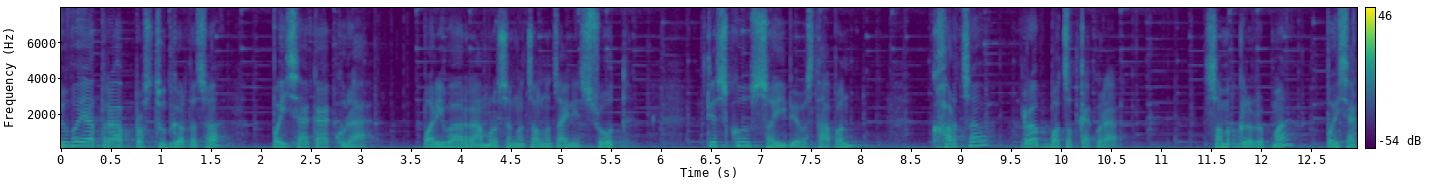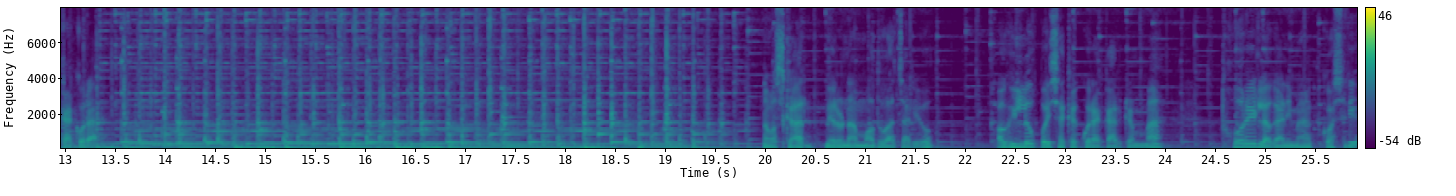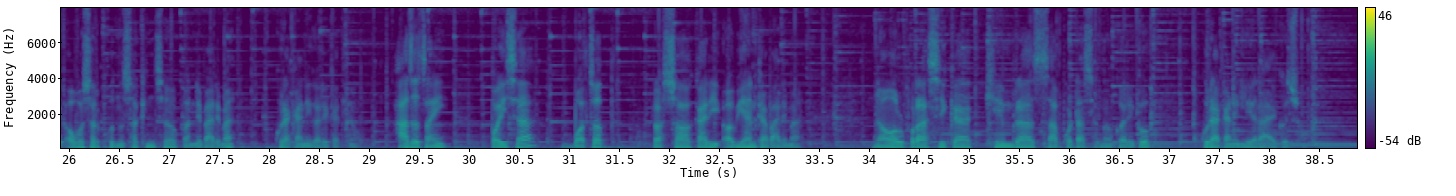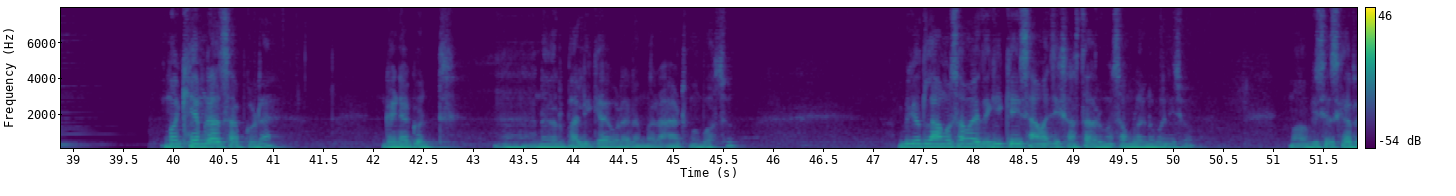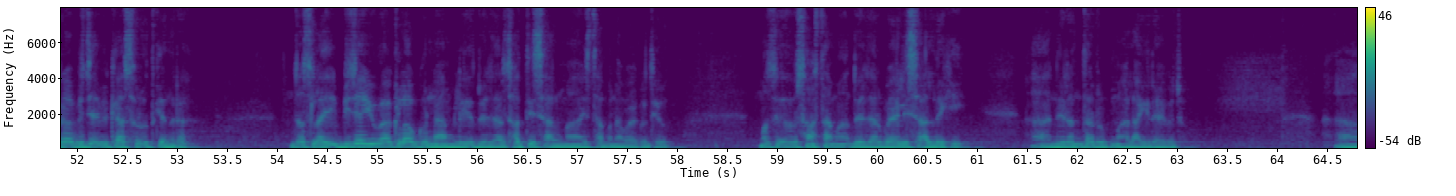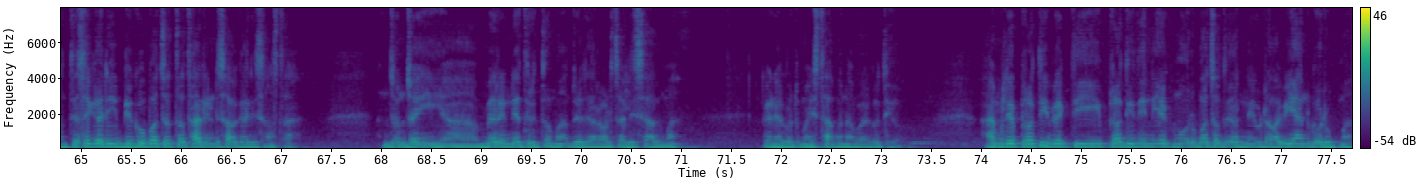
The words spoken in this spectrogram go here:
शुभयात्रा प्रस्तुत गर्दछ। पैसाका कुरा। परिवार राम्रोसँग चल्न चाहिने स्रोत। त्यसको सही व्यवस्थापन। खर्च र बचतका कुरा। समग्र रूपमा पैसाका कुरा। नमस्कार मेरो नाम मधु आचार्य हो। अघिल्लो पैसाका कुरा कार्यक्रममा थोरै लगानीमा कसरी अवसर खोज्न सकिन्छ भन्ने बारेमा कुराकानी गरेका थियौँ। आज चाहिँ पैसा बचत र सहकारी अभियानका बारेमा नवलपरासीका खेमराज सापकोटासँग गरेको कुराकानी लिएर आएको छु। म खेमराज सापकोटा गैँडाकोट नगरपालिका वडा नम्बर आठमा बस्छु। विगत लामो समयदेखि केही सामाजिक संस्थाहरूमा संलग्न पनि छु। म विशेष गरेर विजय विकास स्रोत केन्द्र जसलाई विजय युवा क्लबको नामले दुई हजार छत्तिस सालमा स्थापना भएको थियो। म चाहिँ यो संस्थामा दुई हजार बयालिस सालदेखि निरन्तर रूपमा लागिरहेको छु। त्यसै गरी बिगु बचत तथा ऋण सहकारी संस्था जुन चाहिँ मेरै नेतृत्वमा दुई हजार अडचालिस सालमा गैँडाकोटमा स्थापना भएको थियो। हामीले प्रति व्यक्ति प्रतिदिन एक मोर बचत गर्ने एउटा अभियानको रूपमा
